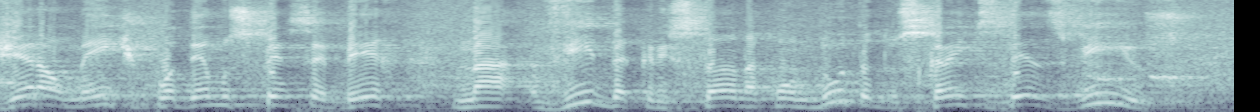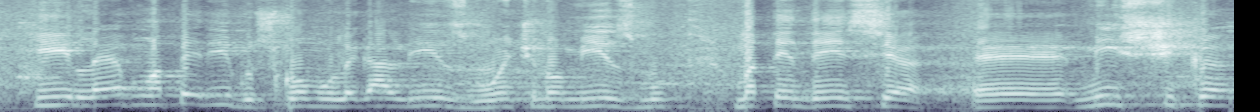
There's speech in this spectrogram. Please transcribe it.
geralmente podemos perceber na vida cristã, na conduta dos crentes, desvios que levam a perigos como o legalismo, o antinomismo, uma tendência é, mística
